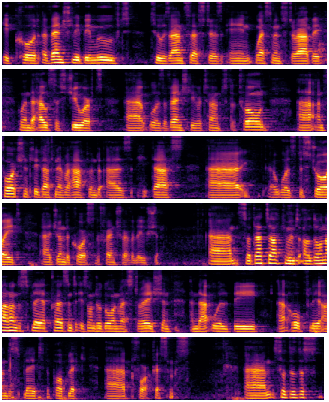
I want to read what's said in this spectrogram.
it could eventually be moved to his ancestors in Westminster Abbey when the House of Stuart uh, was eventually returned to the throne. Uh, unfortunately, that never happened as that was destroyed uh, during the course of the French Revolution. Um, so that document, although not on display at present, is undergoing restoration, and that will be uh, hopefully on display to the public uh, before Christmas. Um, so the, the,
